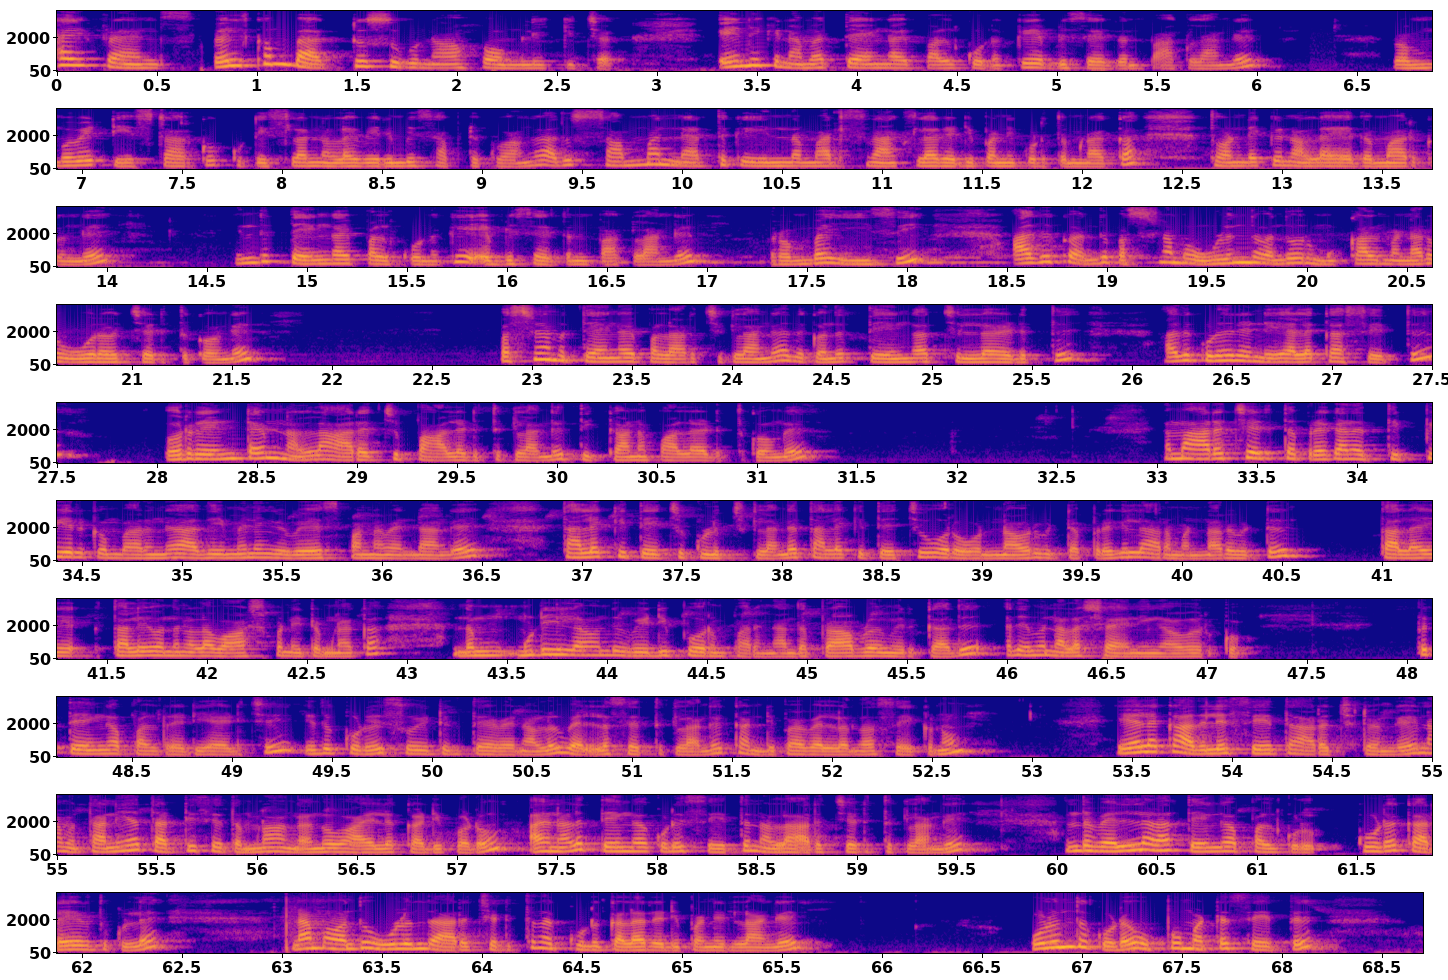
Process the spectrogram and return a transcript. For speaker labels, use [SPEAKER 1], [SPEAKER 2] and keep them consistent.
[SPEAKER 1] Hi friends welcome back to Suguna homely kitchen இன்றைக்கி நம்ம தேங்காய் பால் குணுக்கு எப்படி செய்யுதுன்னு பார்க்கலாங்க. ரொம்பவே டேஸ்ட்டாக இருக்கும். குட்டீஸ்லாம் நல்லா விரும்பி சாப்பிட்டுக்குவாங்க. அதுவும் செம்ம நேரத்துக்கு இந்த மாதிரி ஸ்நாக்ஸ்லாம் ரெடி பண்ணி கொடுத்தோம்னாக்கா தொண்டைக்கும் நல்லா இதமாக இருக்குங்க. இந்த தேங்காய் பால் குணுக்கு எப்படி செய்யுதுன்னு பார்க்கலாங்க. ரொம்ப ஈஸி அதுக்கு வந்து ஃபஸ்ட்டு நம்ம உளுந்து வந்து ஒரு முக்கால் மணி நேரம் ஊற வச்சு எடுத்துக்கோங்க. ஃபஸ்ட்டு நம்ம தேங்காய் பால் அரைச்சிக்கலாங்க. அதுக்கு வந்து தேங்காய் சில்லாக எடுத்து அது கூட ரெண்டு ஏலக்காய் சேர்த்து ஒரு ரெண்டு டைம் நல்லா அரைச்சி பால் எடுத்துக்கலாங்க. திக்கான பாலை எடுத்துக்கோங்க. நம்ம அரைச்சி எடுத்த பிறகு அந்த திப்பி இருக்கும் பாருங்கள் அதையுமே நீங்கள் வேஸ்ட் பண்ண வேண்டாங்க. தலைக்கு தேய்ச்சி குளிச்சிக்கலாங்க. தலைக்கு தேய்ச்சி ஒரு ஒன் ஹவர் விட்ட பிறகு இல்லை அரை மணி நேரம் விட்டு தலையை தலையை வந்து நல்லா வாஷ் பண்ணிட்டோம்னாக்கா அந்த முடியெல்லாம் வந்து வெடி போகும் பாருங்கள் அந்த ப்ராப்ளம் இருக்காது. அதே மாதிரி நல்லா ஷைனிங்காகவும் இருக்கும். இப்போ தேங்காய் பால் ரெடி ஆகிடுச்சு இது கூட ஸ்வீட்டுக்கு தேவையானாலும் வெள்ளம் சேர்த்துக்கலாங்க. கண்டிப்பாக வெள்ளம் தான் சேர்க்கணும். ஏலக்காய் அதிலே சேர்த்து அரைச்சிட்டோங்க நம்ம தனியாக தட்டி சேர்த்தோம்னா அங்கங்கே வாயில் கடிப்படும் அதனால் தேங்காய் கூட சேர்த்து நல்லா அரைச்சி எடுத்துக்கலாங்க. அந்த வெள்ளைலாம் தேங்காய் பால் கூட கரையிறதுக்குள்ளே நம்ம வந்து உளுந்து அரைச்செடுத்து அந்த குடுக்கெல்லாம் ரெடி பண்ணிடலாங்க. உளுந்து கூட உப்பு மட்டும் சேர்த்து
